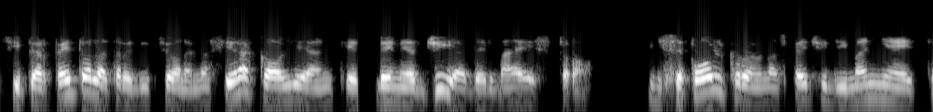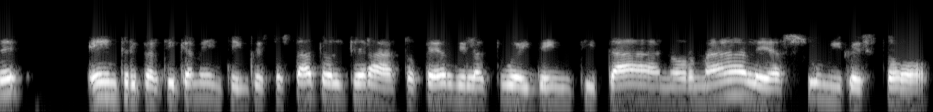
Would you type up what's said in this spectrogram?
si perpetua la tradizione, ma si raccoglie anche l'energia del maestro. Il sepolcro è una specie di magnete, entri praticamente in questo stato alterato, perdi la tua identità normale, assumi questo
